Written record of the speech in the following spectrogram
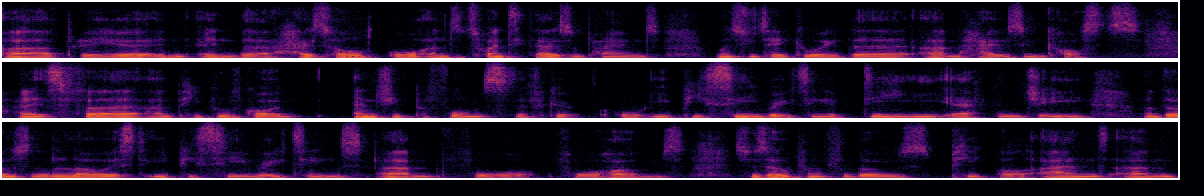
uh, per year in, in the household or under £20,000 once you take away the um, housing costs. And it's for um, people who've got an Energy Performance Certificate or EPC rating of D, E, F and G, and those are the lowest EPC ratings um, for, for homes. So it's open for those people. And um,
